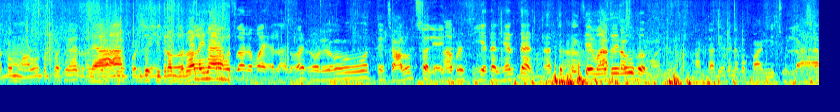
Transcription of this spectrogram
ઓટો મારવો તો પછી યાર એટલે આ પડશે. તો સીતરામ દરબાર લઈને આવ્યો રમાય લાગે હો. તે ચાલુ જ છે આપણે જઈએ તાન હેરતાન આ તો પૈસા મારે બહુ હો. આટા દે ને તો પાણીની ચૂલા.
